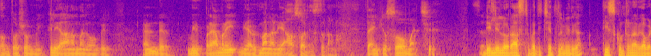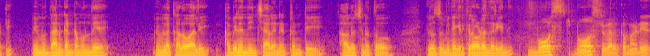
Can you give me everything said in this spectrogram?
సంతోషం మిక్కిలి ఆనందంగా ఉంది. అండ్ మీ ప్రేమని మీ అభిమానాన్ని ఆస్వాదిస్తున్నాను. థ్యాంక్ యూ సో మచ్ ఢిల్లీలో రాష్ట్రపతి చేతుల మీదుగా తీసుకుంటున్నారు కాబట్టి మేము దానికంటే ముందే మిమ్మల్ని కలవాలి అభినందించాలనేటువంటి ఆలోచనతో ఈరోజు మీ దగ్గరికి రావడం జరిగింది. మోస్ట్ మోస్ట్ వెల్కమ్ అండి.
